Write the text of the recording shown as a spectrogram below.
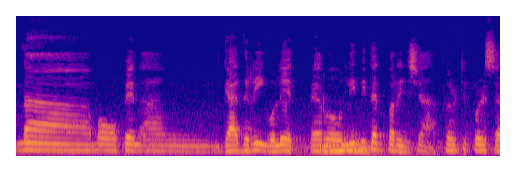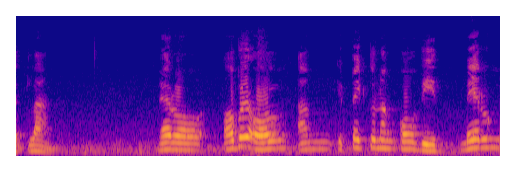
na ma-open ang gathering ulit. Pero mm. limited pa rin siya, 30% lang. Pero overall, ang epekto ng COVID, merong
